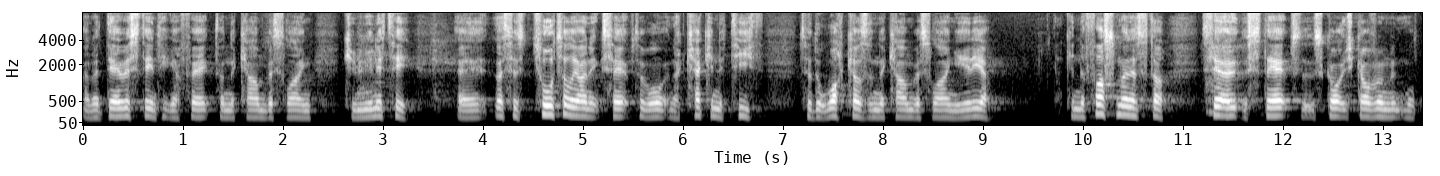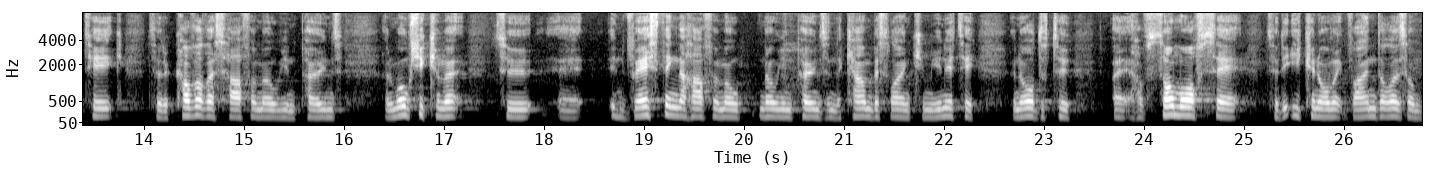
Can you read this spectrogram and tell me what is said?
and a devastating effect on the Cambus Lang community. Uh, this is totally unacceptable and a kick in the teeth to the workers in the Cambus Lang area. Can the First Minister set out the steps that the Scottish Government will take to recover this half a million pounds? And will she commit to uh, investing the half a mil million pounds in the Cambusland community in order to uh, have some offset to the economic vandalism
